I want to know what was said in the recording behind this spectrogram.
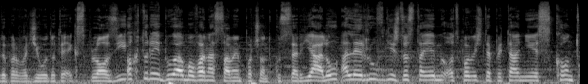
doprowadziło do tej eksplozji, o której była mowa na samym początku serialu, ale również dostajemy odpowiedź na pytanie, skąd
